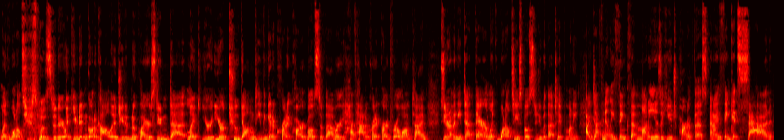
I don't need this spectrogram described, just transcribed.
Like what else are you supposed to do? Like you didn't go to college, you didn't acquire student debt, like you're, you're too young to even get a credit card, most of them, or have had a credit card for a long time. So you don't have any debt there. Like what else are you supposed to do with that type of money? I definitely think that money is a huge part of this. And I think it's sad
